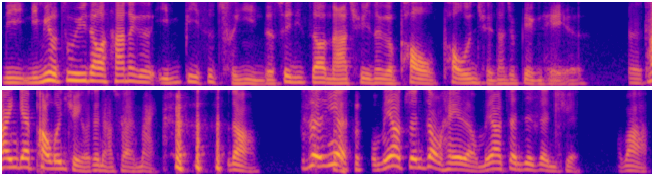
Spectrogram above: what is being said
你你没有注意到它那个银币是纯银的，所以你只要拿去那个泡泡温泉，它就变黑了。对，他应该泡温泉以后再拿出来卖，知道？不是，因为我们要尊重黑人，我们要政治正确，好不好？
